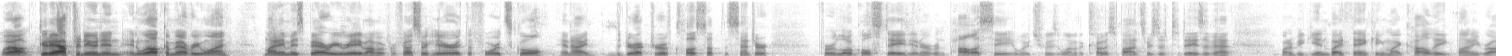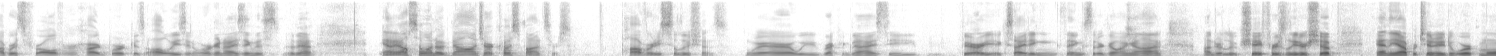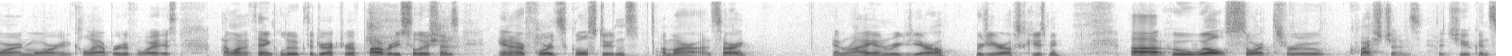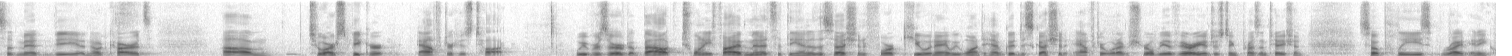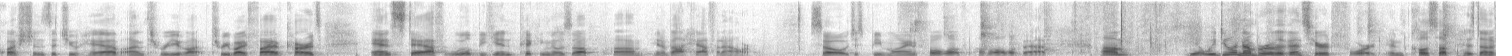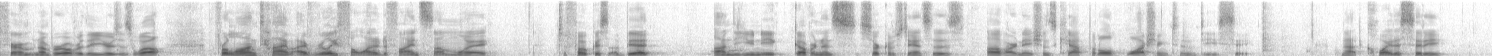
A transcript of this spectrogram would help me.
Well, good afternoon and, and welcome everyone. My name is Barry Rabe. I'm a professor here at the Ford School and I'm the director of CLOSUP, the Center for Local, State, and Urban Policy, which was one of the co-sponsors of today's event. I want to begin by thanking my colleague Bonnie Roberts for all of her hard work as always in organizing this event. And I also want to acknowledge our co-sponsors, Poverty Solutions, where we recognize the very exciting things that are going on under Luke Schaefer's leadership and the opportunity to work more and more in collaborative ways. I want to thank Luke, the Director of Poverty Solutions, and our Ford School students, Amara Ansari and Ryan Ruggiero, Ruggiero excuse me, uh, who will sort through questions that you can submit via note cards um, to our speaker after his talk. We've reserved about 25 minutes at the end of the session for Q&A. We want to have good discussion after what I'm sure will be a very interesting presentation. So please write any questions that you have on three, three by five cards, and staff will begin picking those up um, in about half an hour. So just be mindful of, of all of that. Um, know, we do a number of events here at Ford, and CLOSUP has done a fair number over the years as well. For a long time, I've really wanted to find some way to focus a bit on the unique governance circumstances of our nation's capital, Washington, D.C. Not quite a city,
